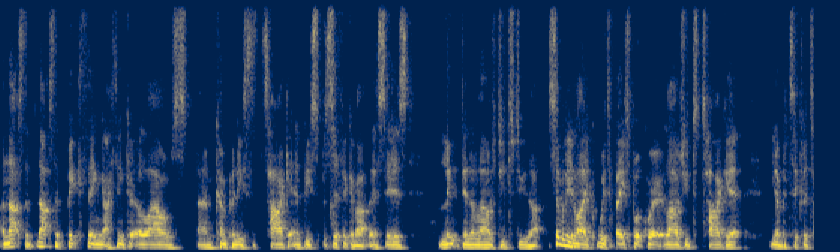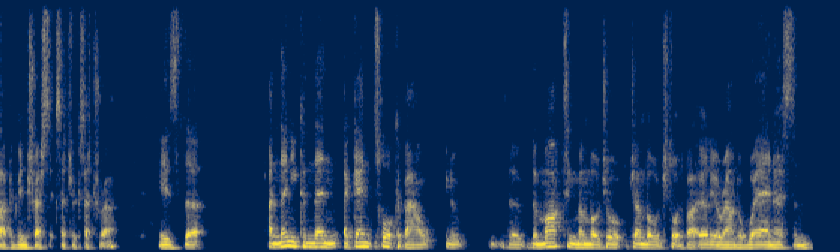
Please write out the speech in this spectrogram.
and that's the that's the big thing I think it allows um, companies to target and be specific about this is LinkedIn allows you to do that. Similarly, like with Facebook, where it allows you to target you know particular type of interest etc etc is that and then you can then again talk about you know the the marketing mumbo jumbo which talked about earlier around awareness and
